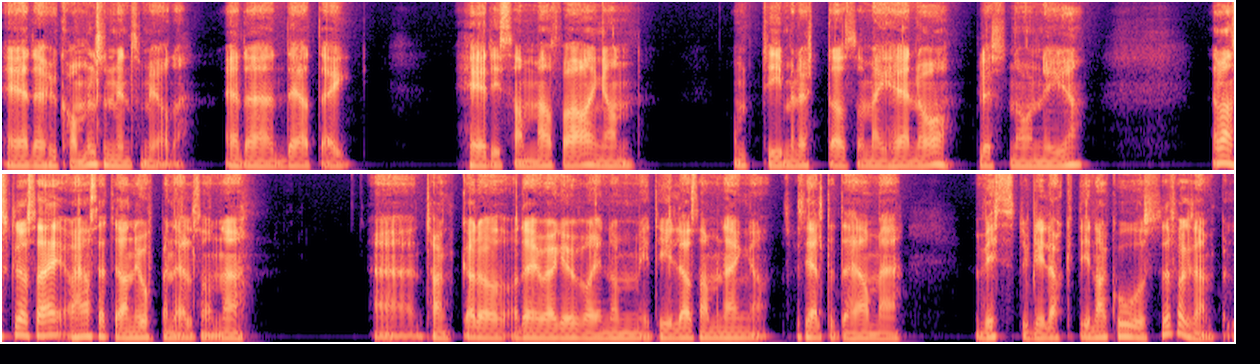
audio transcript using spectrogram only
Er det hukommelsen min som gjør det? Er det det at jeg har de samme erfaringene om ti minutter som jeg har nå, pluss noen nye. Det er vanskelig å si, og her setter han jo opp en del sånne eh, tanker, da, og det er jo jeg òg vært innom i tidligere sammenhenger, spesielt dette her med hvis du blir lagt i narkose, for eksempel.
